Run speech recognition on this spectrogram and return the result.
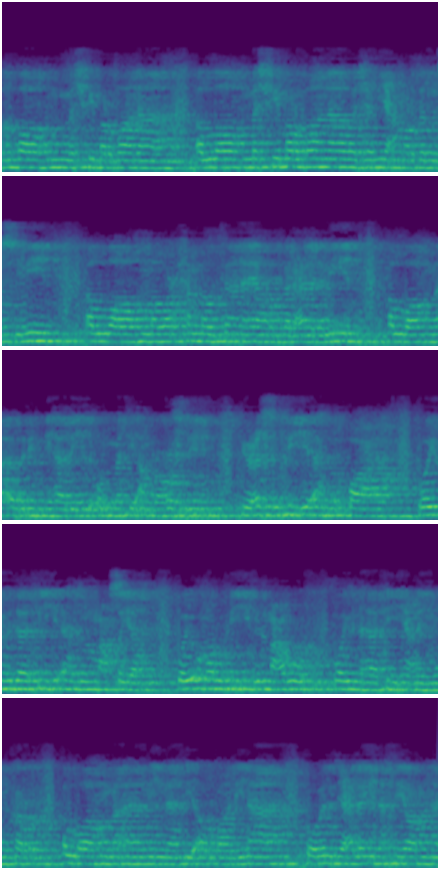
اللهم اشف مرضانا. اللهم اشف مرضانا وجميع مرضى المسلمين. اللهم وارحم موتانا يا رب العالمين. اللهم أبرم لهذه الأمة أمر رشد يعز فيه أهل الطاعة ويهدى فيه أهل المعصية ويؤمر فيه بالمعروف وينهى فيه عن المنكر. اللهم آمنا في أوطاننا وول علينا خيارنا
